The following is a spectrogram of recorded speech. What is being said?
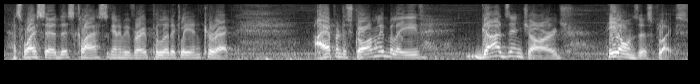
That's why I said this class is going to be very politically incorrect. I happen to strongly believe God's in charge. He owns this place.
